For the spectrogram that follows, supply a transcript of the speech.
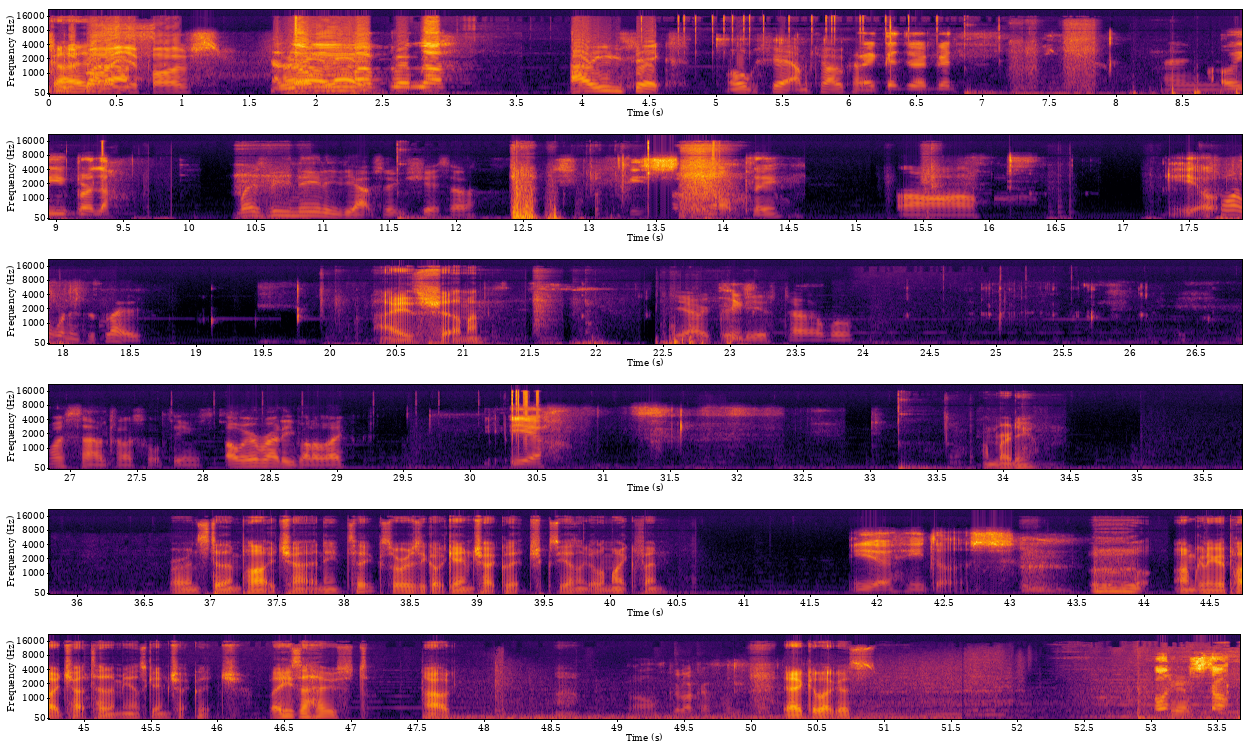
Guys. Hi, year fives. Hello, Hello. my brother. How are you six? Oh shit, I'm choking. Very good, very good. And How are you, brother? where's V Neely, the absolute shitter? He's not playing. Aw, Yeah. that's why I wanted to play. Nah, he's a shitter, man. Yeah, it really is terrible. Why sound class 14s? Oh, we're ready, by the way. Yeah. I'm ready. Rowan's still in party chat, isn't he, Tix? Or has he got game chat glitch because he hasn't got a microphone? Yeah, he does. I'm gonna go party chat tell him he has game chat glitch. But he's a host. Oh, Oh, oh good luck, everyone. yeah, good luck, guys. Oh, Yeah. stop.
